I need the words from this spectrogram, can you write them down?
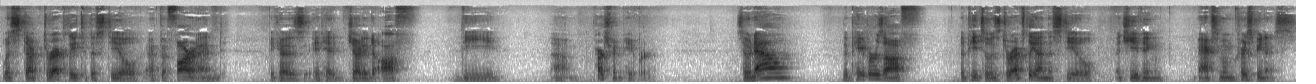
was stuck directly to the steel at the far end because it had jutted off the um, parchment paper. So now the paper is off, the pizza was directly on the steel, achieving maximum crispiness.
